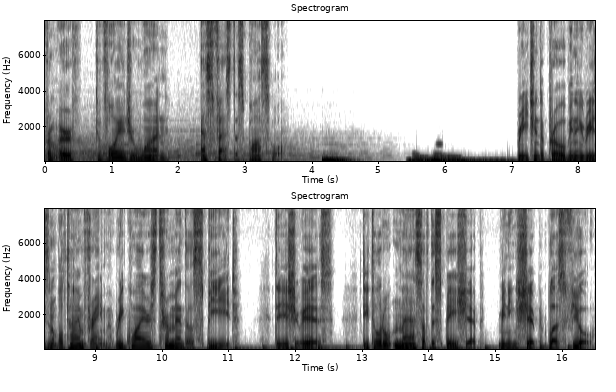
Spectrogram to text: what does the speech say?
from Earth to Voyager 1 as fast as possible. Reaching the probe in a reasonable time frame requires tremendous speed. The issue is, the total mass of the spaceship, meaning ship plus fuel,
